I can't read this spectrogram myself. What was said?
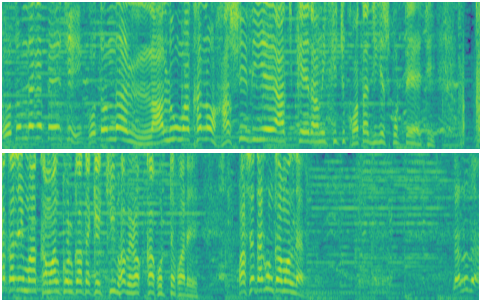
গৌতম দাকে পেয়েছি। গৌতম দা লালু মাখানো হাসি দিয়ে আজকের আমি কিছু কথা জিজ্ঞেস করতে চাইছি। রক্ষাকালী মা কামাল কলকাতাকে কীভাবে রক্ষা করতে পারে? পাশে থাকুন কামালদার। লালুদা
